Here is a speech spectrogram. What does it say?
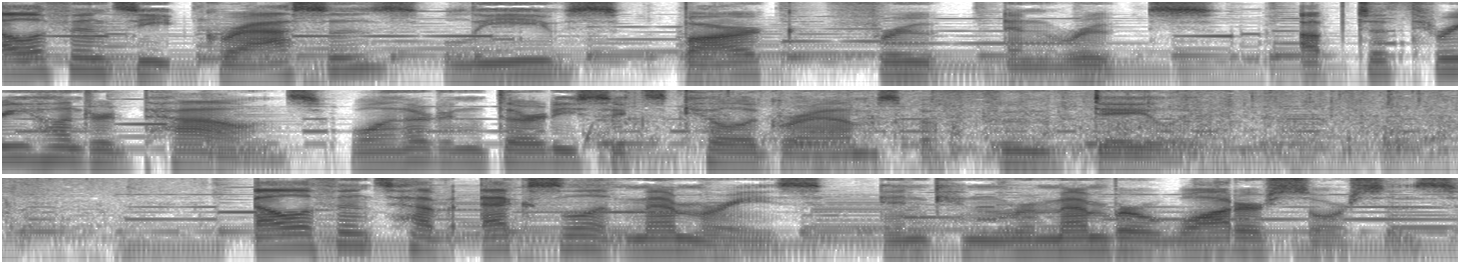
Elephants eat grasses, leaves, bark, fruit, and roots. Up to 300 pounds, 136 kilograms of food daily. Elephants have excellent memories and can remember water sources,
